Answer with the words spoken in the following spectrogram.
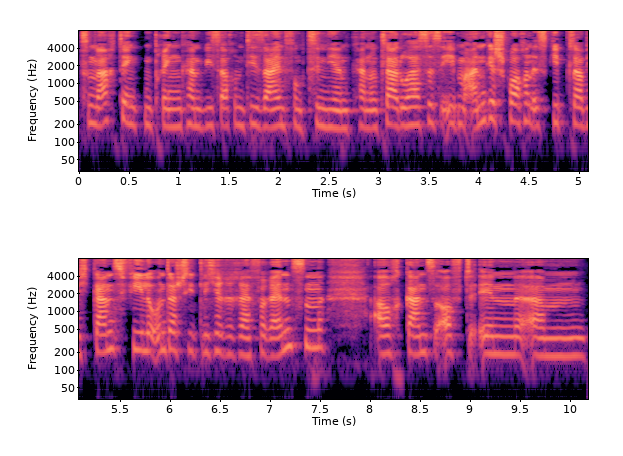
zum Nachdenken bringen kann, wie es auch im Design funktionieren kann. Und klar, du hast es eben angesprochen, es gibt, glaube ich, ganz viele unterschiedliche Referenzen, auch ganz oft in, ähm,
